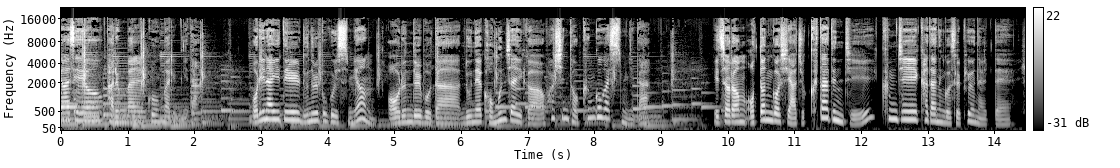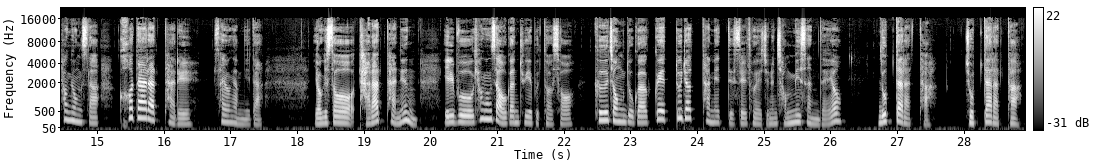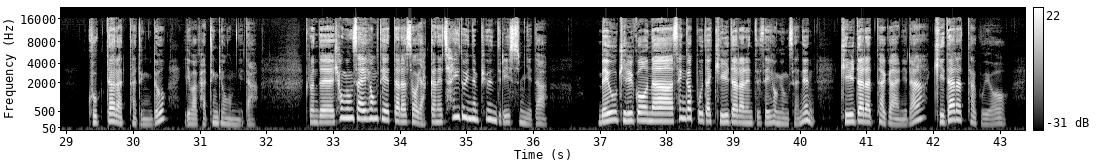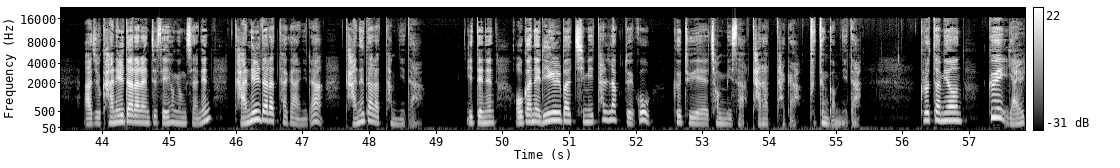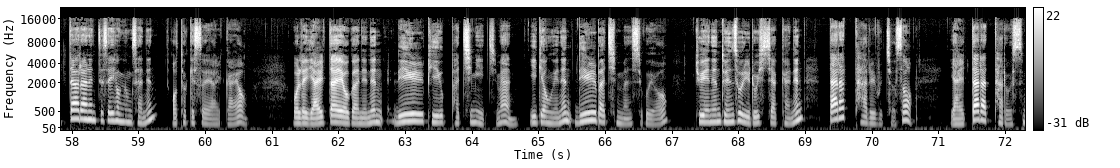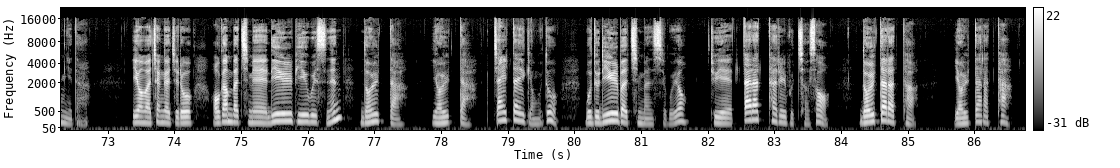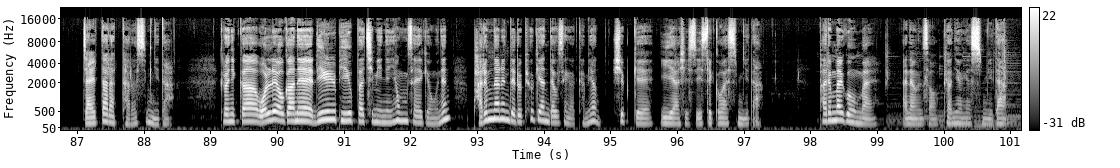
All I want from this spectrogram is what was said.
안녕하세요. 바른말 고운말입니다. 어린아이들 눈을 보고 있으면 어른들보다 눈의 검은 자위가 훨씬 더 큰 것 같습니다. 이처럼 어떤 것이 아주 크다든지 큼직하다는 것을 표현할 때 형용사 커다랗다를 사용합니다. 여기서 다랗다는 일부 형용사 어간 뒤에 붙어서 그 정도가 꽤 뚜렷함의 뜻을 더해주는 전미사인데요. 높다랗다, 좁다랗다, 국다랗다 등도 이와 같은 경우입니다. 그런데 형용사의 형태에 따라서 약간의 차이도 있는 표현들이 있습니다. 매우 길거나 생각보다 길다라는 뜻의 형용사는 길다랗다가 아니라 기다랗다고요. 아주 가늘다라는 뜻의 형용사는 가늘다랗다가 아니라 가느다랗답니다. 이때는 어간의 리을 받침이 탈락되고 그 뒤에 전미사 다랗다가 붙은 겁니다. 그렇다면 꽤 얇다라는 뜻의 형용사는 어떻게 써야 할까요? 원래 얇다의 어간에는 리을 비읍 받침이 있지만 이 경우에는 리을 받침만 쓰고요. 뒤에는 된소리로 시작하는 따라타를 붙여서 얄따라타로 씁니다. 이와 마찬가지로 어간 받침에 리을 비읍을 쓰는 넓다, 열다, 짧다의 경우도 모두 리을 받침만 쓰고요. 뒤에 따라타를 붙여서 넓따라타, 열따라타, 짤따라타로 씁니다. 그러니까 원래 어간에 리을 비읍 받침이 있는 형사의 경우는 발음 나는 대로 표기한다고 생각하면 쉽게 이해하실 수 있을 것 같습니다. 바른말 고운말 아나운서 변희영이었습니다.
